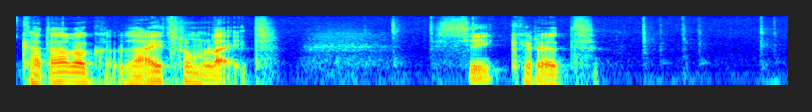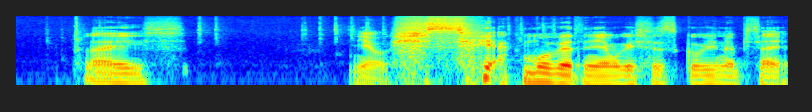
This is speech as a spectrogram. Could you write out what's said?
katalog Lightroom Light. Secret Place. Nie jak mówię, to nie mogę się skupić na pisaniu.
